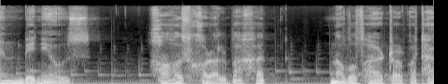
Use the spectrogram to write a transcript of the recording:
এন বি নিউজ সহজ সৰল ভাষাত নৱভাৰতৰ কথা।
